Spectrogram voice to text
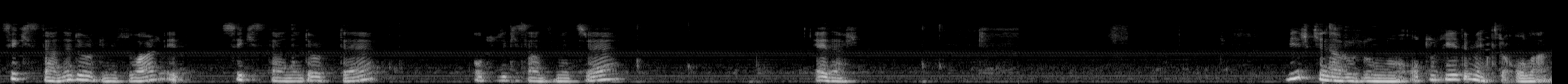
8 tane dördümüz var. 8 e, tane 4 de 32 santimetre eder. Bir kenar uzunluğu 37 metre olan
